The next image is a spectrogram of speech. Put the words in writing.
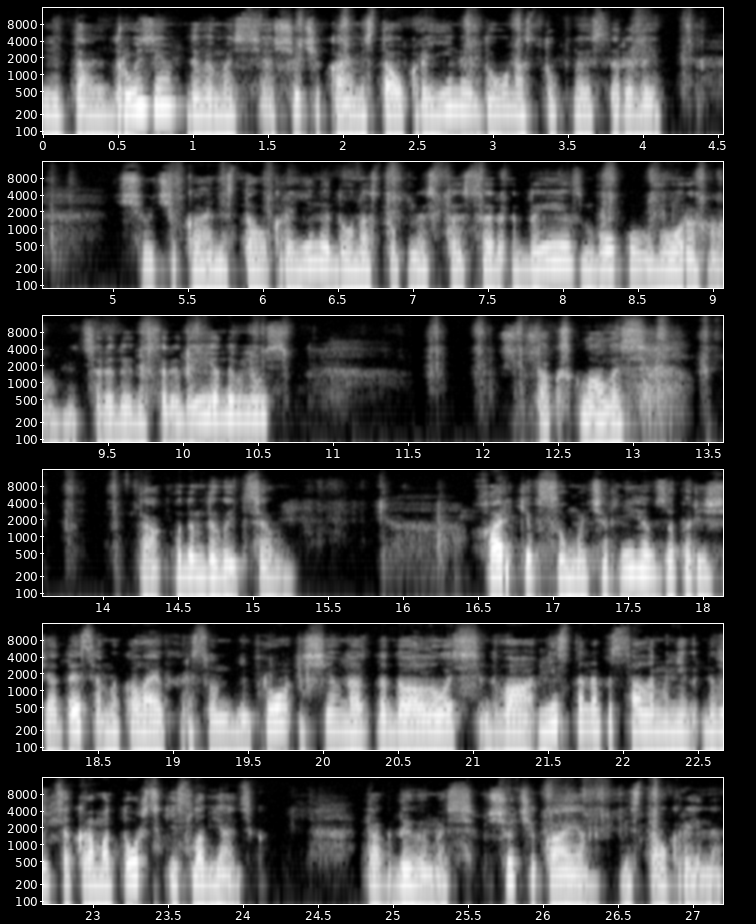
Вітаю, друзі! Дивимося, що чекає міста України до наступної середи. Що чекає міста України до наступної середи з боку ворога. Від середи до середи я дивлюсь. Так склалось. Так, будемо дивитися. Харків, Суми, Чернігів, Запоріжжя, Одеса, Миколаїв, Херсон, Дніпро. І ще в нас додалось два міста, написали мені, дивіться, Краматорськ і Слов'янськ. Так, дивимось, що чекає міста України.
